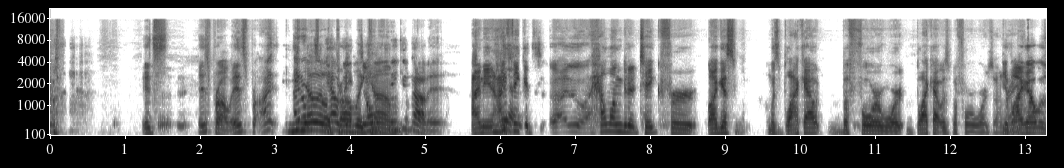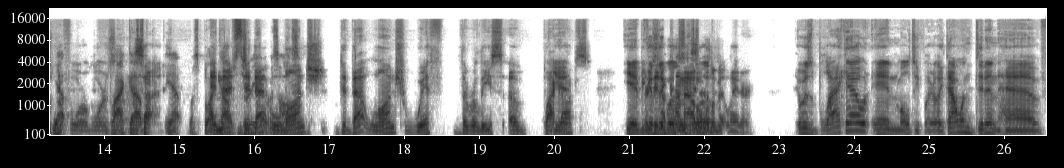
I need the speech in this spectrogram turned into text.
I it's it's probably it's pro- I, You I don't know see it'll how probably they don't come. think about it. I mean, I think it's uh, how long did it take for? Well, I guess was Blackout before War. Blackout was before Warzone, Yeah, right? Blackout was Yeah. before Warzone. Blackout, So- yeah, was Black and that 3. did that It was awesome. launch? Did that launch with the release of Black Yeah, Ops, Yeah, or because did it, it, was come out a little bit later? It was Blackout and multiplayer. Like that one didn't have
